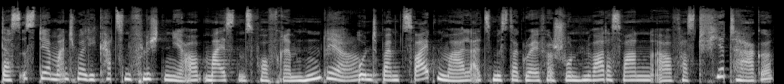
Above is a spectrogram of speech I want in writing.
Das ist ja manchmal, die Katzen flüchten ja meistens vor Fremden. Ja. Und beim zweiten Mal, als Mr. Grey verschwunden war, das waren äh, fast vier Tage,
